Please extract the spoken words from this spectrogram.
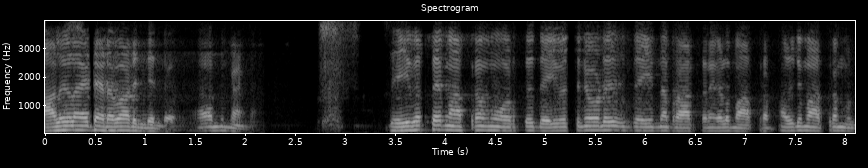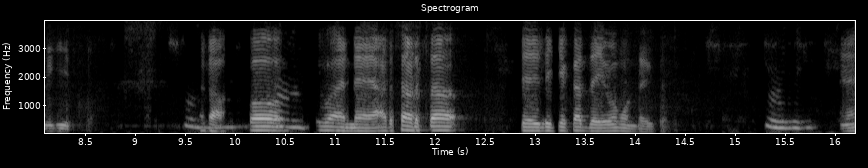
ആളുകളായിട്ട് ഇടപാടില്ലല്ലോ. അതൊന്നും വേണ്ട. ദൈവത്തെ മാത്രം ഓർത്ത് ദൈവത്തിനോട് ചെയ്യുന്ന പ്രാർത്ഥനകൾ മാത്രം അതിൽ മാത്രം മുഴുകിയിരിക്കുക കേട്ടോ ഇപ്പോ പിന്നെ അടുത്ത സ്റ്റേജിലേക്കൊക്കെ ദൈവം കൊണ്ടുപോയി ഉം. ഏ?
